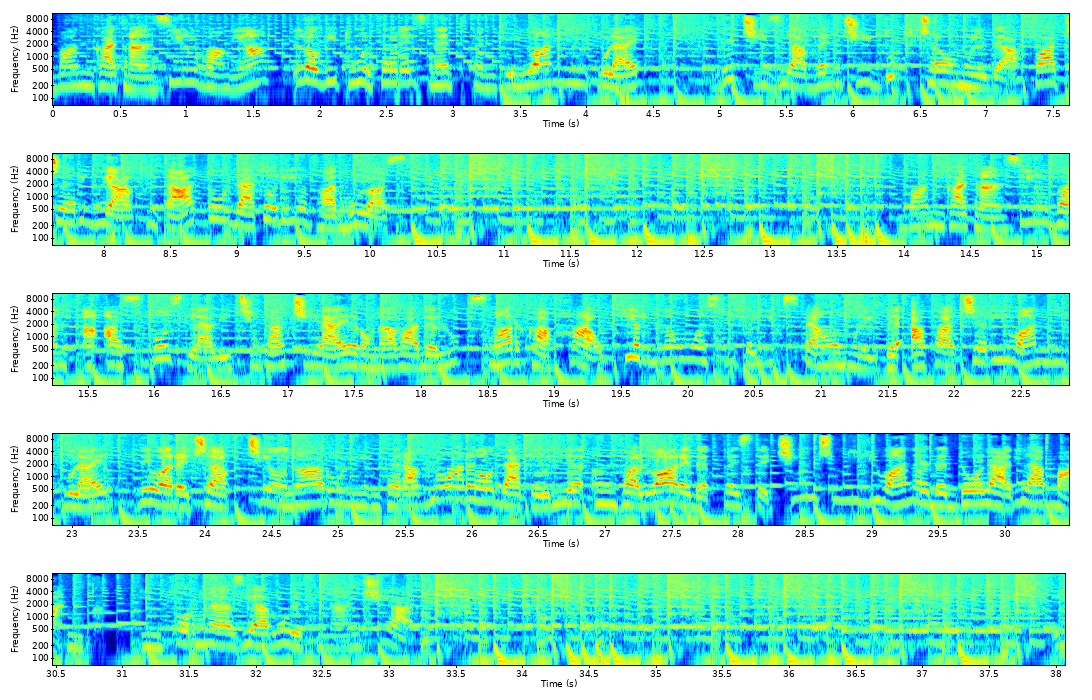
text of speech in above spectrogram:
Banca Transilvania, lovituri pe Resnet pentru Ioan Niculae. Decizia bencii după ce omul de afaceri i-a achitat o datorie fabuloasă. Banca Transilvania a scos la licitație aeronava de lux marca Hawker 900X pe omului de afaceri Ioan Niculae, deoarece acționarul Interagro are o datorie în valoare de peste 5 milioane de dolari la bancă, informează ziarul financiar.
